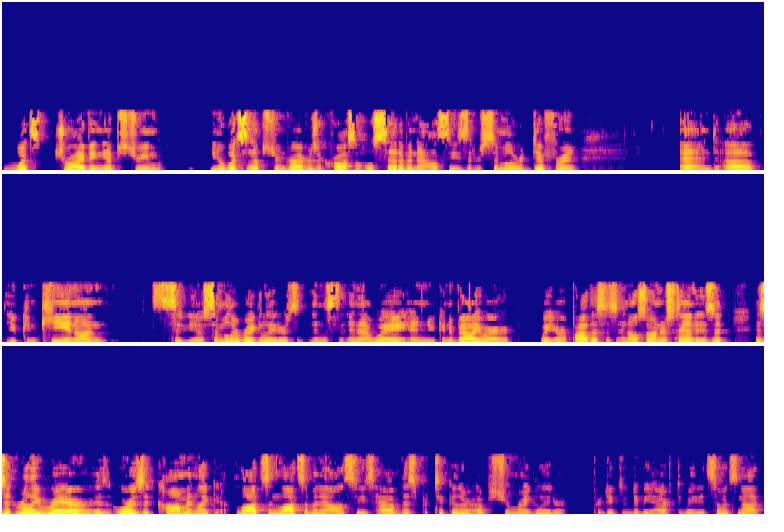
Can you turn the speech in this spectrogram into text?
what's driving the upstream, you know, what's the upstream drivers across a whole set of analyses that are similar or different, and uh, you can key in on you know similar regulators in, in that way, and you can evaluate your hypothesis and also understand is it is it really rare? Is, or is it common? Like lots and lots of analyses have this particular upstream regulator predicted to be activated, so it's not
